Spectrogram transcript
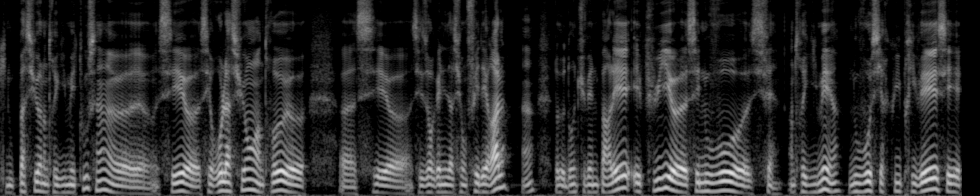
qui nous passionne, entre guillemets, tous, hein, euh, c'est ces relations entre ces, organisations fédérales, hein, dont tu viens de parler, et puis ces nouveaux, entre guillemets, hein, nouveaux circuits privés, c'est...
